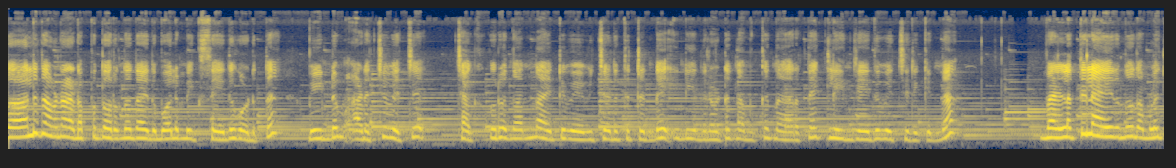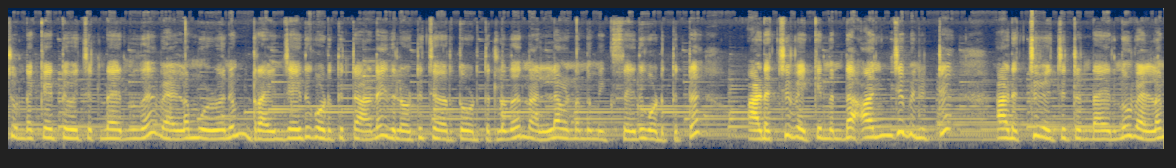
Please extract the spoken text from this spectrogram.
നാല് തവണ അടപ്പ് തുറന്നത് ഇതുപോലെ മിക്സ് ചെയ്ത് കൊടുത്ത് വീണ്ടും അടച്ചു വെച്ച് ചക്കക്കുരു നന്നായിട്ട് വേവിച്ചെടുത്തിട്ടുണ്ട്. ഇനി ഇതിലോട്ട് നമുക്ക് നേരത്തെ ക്ലീൻ ചെയ്ത് വെച്ചിരിക്കുന്ന വെള്ളത്തിലായിരുന്നു നമ്മൾ ചുണ്ടക്ക ഇട്ട് വെച്ചിട്ടുണ്ടായിരുന്നത്. വെള്ളം മുഴുവനും ഡ്രൈൻ ചെയ്ത് കൊടുത്തിട്ടാണ് ഇതിലോട്ട് ചേർത്ത് കൊടുത്തിട്ടുള്ളത്. നല്ലവണ്ണം ഒന്ന് മിക്സ് ചെയ്ത് കൊടുത്തിട്ട് അടച്ചു വെക്കുന്നുണ്ട്. അഞ്ച് മിനിറ്റ് അടച്ചു വെച്ചിട്ടുണ്ടായിരുന്നു. വെള്ളം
